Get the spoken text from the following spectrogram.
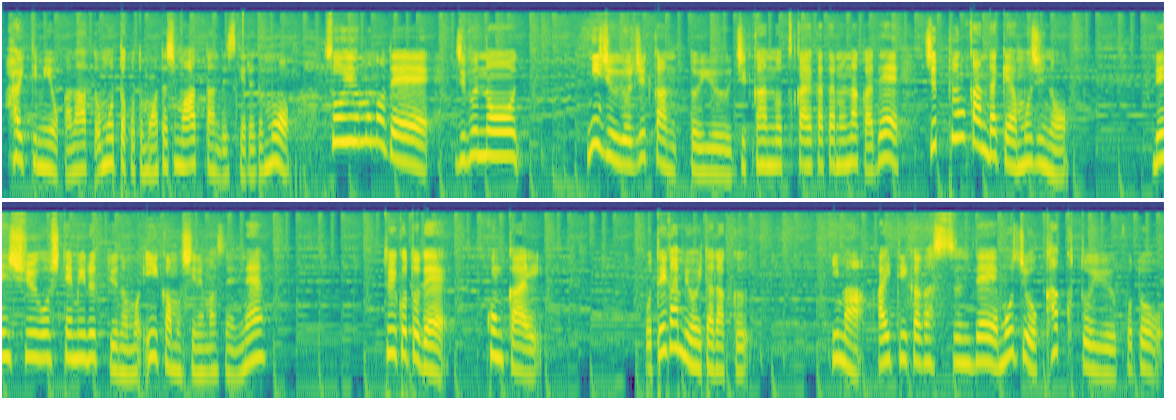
入ってみようかなと思ったことも私もあったんですけれども、そういうもので自分の24時間という時間の使い方の中で10分間だけは文字の練習をしてみるっていうのもいいかもしれませんね。ということで今回お手紙をいただく今 IT 化が進んで文字を書くということ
